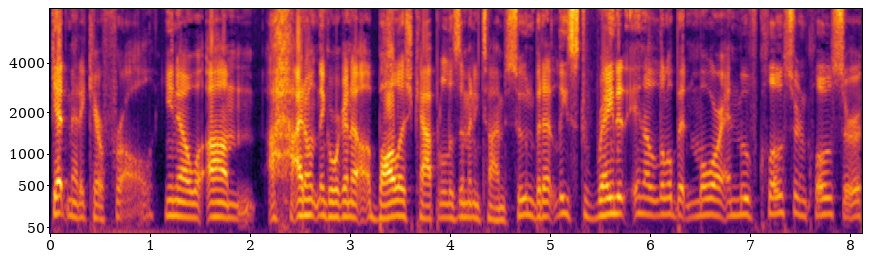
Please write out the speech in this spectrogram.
get Medicare for all. You know, um, I don't think we're going to abolish capitalism anytime soon, but at least rein it in a little bit more and move closer and closer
